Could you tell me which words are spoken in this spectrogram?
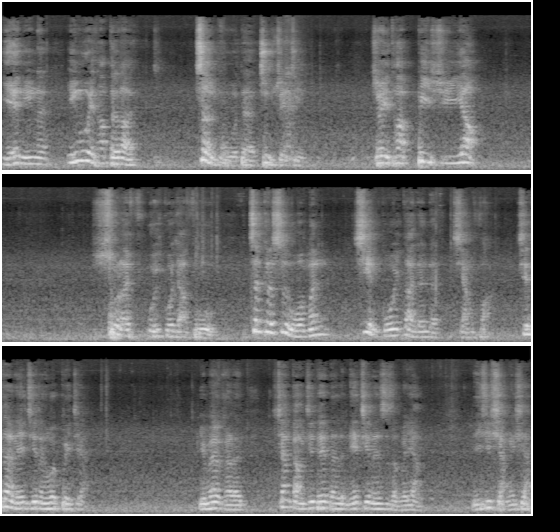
原因呢？因为他得到政府的助学金，所以他必须要出来为国家服务。这个是我们建国一代人的想法。现在年轻人会不会这样？有没有可能？香港今天的年轻人是怎么样？你去想一下。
